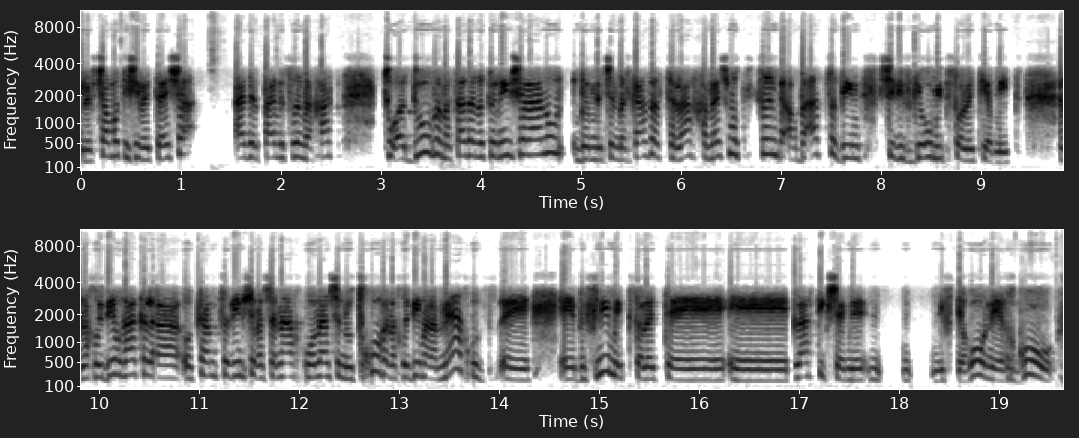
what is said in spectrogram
ב-1999, עד 2021 תועדו במסד הנתונים שלנו, של מרכז ההצלה, 524 צווים שנפגעו מפסולת ימית. אנחנו יודעים רק על אותם צווים של השנה האחרונה שנותחו, ואנחנו יודעים על המאה אחוז אה, אה, בפנים מפסולת אה, פלסטיק שהם נפטרו, נהרגו, mm.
